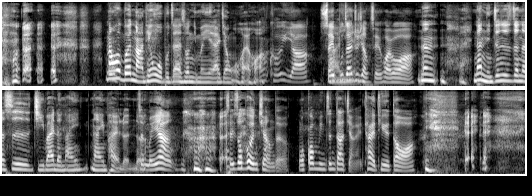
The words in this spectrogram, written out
那会不会哪天我不在的时候，你们也来讲我坏话？可以啊，谁不在就讲谁坏话。那，那你真是真的是击败的那一那一派人的？怎么样？谁说不能讲的？我光明正大讲，哎，他也听得到啊。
